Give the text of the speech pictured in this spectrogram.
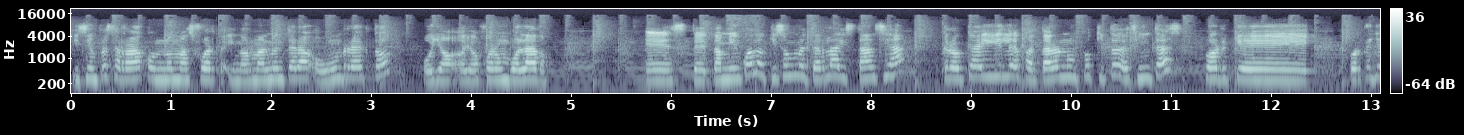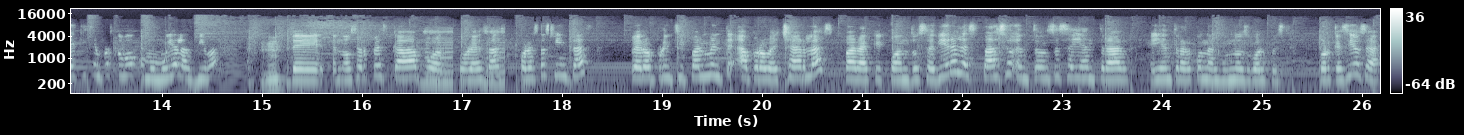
y siempre cerraba con uno más fuerte. Y normalmente era o un recto o yo, o yo fuera un volado. Este, también cuando quiso meter la distancia, creo que ahí le faltaron un poquito de fintas porque, porque Jackie siempre estuvo como muy a las vivas de, no ser pescada por, por, esas, por esas fintas, pero principalmente aprovecharlas para que cuando se diera el espacio, entonces ella entrar, ella entrar con algunos golpes. Porque sí, o sea,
